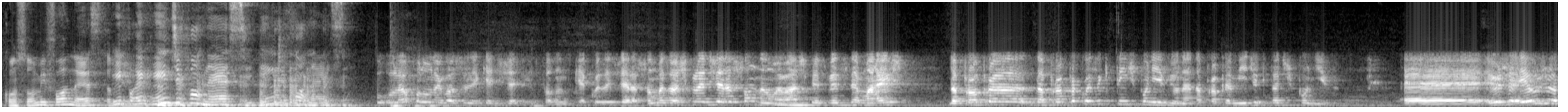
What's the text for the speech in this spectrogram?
Consome e fornece também. E Andy fornece, Andy fornece. O Léo falou um negócio ali que é de, falando que é coisa de geração, mas eu acho que não é de geração não. Eu acho que às vezes é mais da própria da própria coisa que tem disponível, né? Da própria mídia que está disponível. É, eu já eu já,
